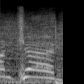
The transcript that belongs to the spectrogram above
No one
